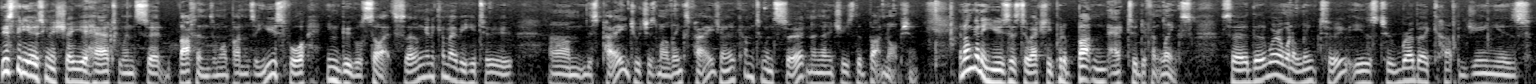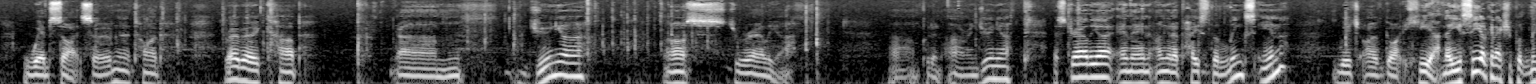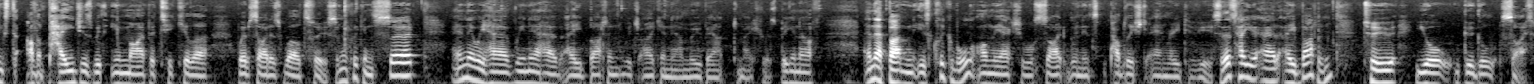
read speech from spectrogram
This video is going to show you how to insert buttons and what buttons are used for in Google Sites. So I'm going to come over here to um, this page, which is my links page. And I'm going to come to insert and I'm going to choose the button option. And I'm going to use this to actually put a button at two different links. So the where I want to link to is to RoboCup Junior's website. So I'm going to type RoboCup um, Junior Australia. Um, put an R in Junior Australia, and then I'm going to paste the links in, which I've got here. Now you see I can actually put links to other pages within my particular website as well too. So I'm going to click Insert, and there we have, we now have a button which I can now move out to make sure it's big enough. And that button is clickable on the actual site when it's published and ready to view. So that's how you add a button to your Google site.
